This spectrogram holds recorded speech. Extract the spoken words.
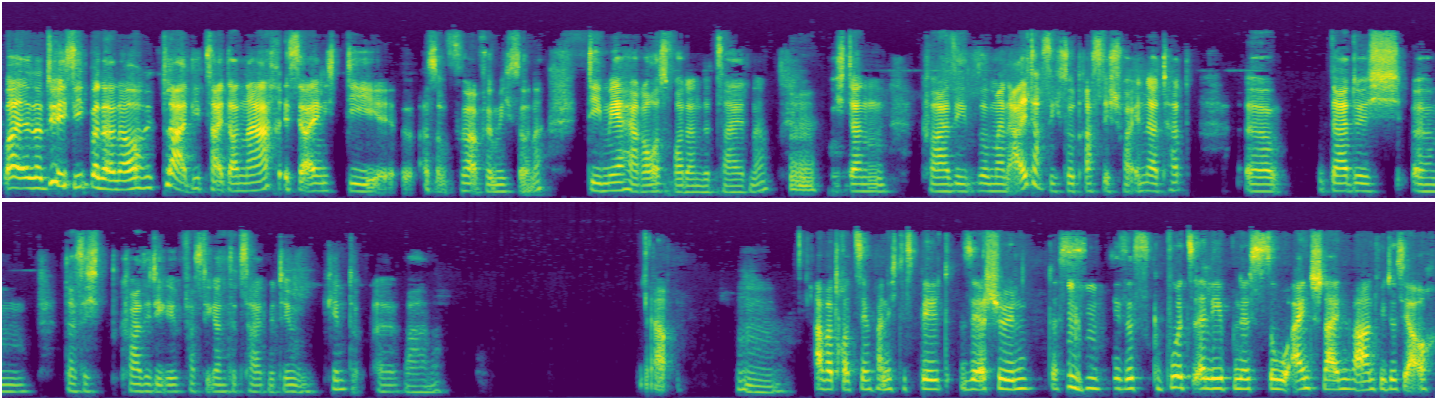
Weil natürlich sieht man dann auch, klar, die Zeit danach ist ja eigentlich die, also für, für mich so, ne, die mehr herausfordernde Zeit, ne? Mhm. Ich dann quasi so mein Alltag sich so drastisch verändert hat, äh, dadurch, ähm, dass ich quasi die, fast die ganze Zeit mit dem Kind äh, war. Ne? Ja. Hm. Aber trotzdem fand ich das Bild sehr schön, dass mhm. dieses Geburtserlebnis so einschneidend war und wie du es ja auch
